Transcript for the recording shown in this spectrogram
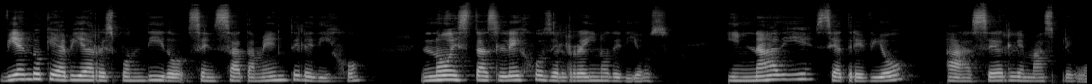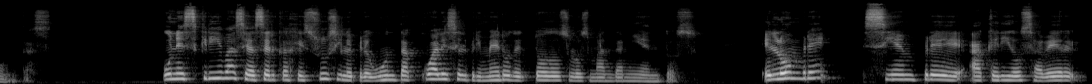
Viendo que había respondido sensatamente, le dijo, No estás lejos del reino de Dios. Y nadie se atrevió a hacerle más preguntas. Un escriba se acerca a Jesús y le pregunta cuál es el primero de todos los mandamientos. El hombre siempre ha querido saber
